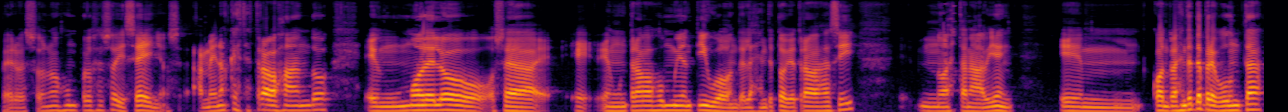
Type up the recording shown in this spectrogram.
pero eso no es un proceso de diseño. a menos que estés trabajando en un modelo, o sea, e- en un trabajo muy antiguo donde la gente todavía trabaja así, no está nada bien. Em, cuando la gente te pregunta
